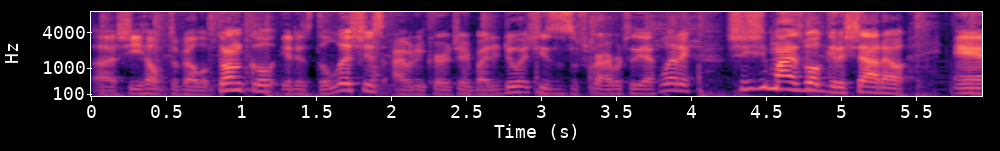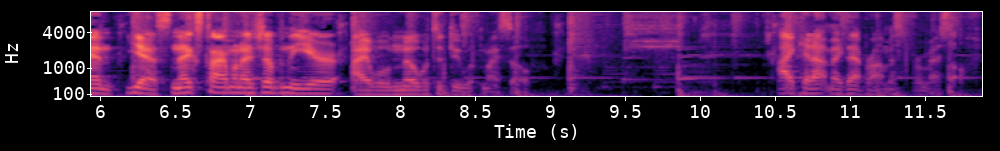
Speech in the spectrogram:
Uh, she helped develop Dunkel. It is delicious. I would encourage everybody to do it. She's a subscriber to the Athletic. She, she might as well get a shout out. And yes, next time when I jump in the air, I will know what to do with myself. I cannot make that promise for myself.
